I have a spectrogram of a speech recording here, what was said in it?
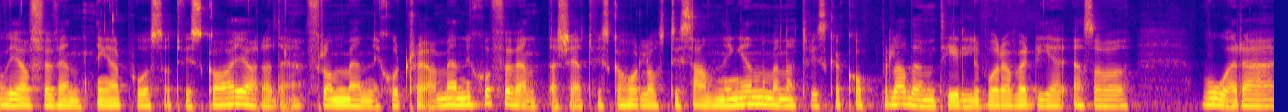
Och vi har förväntningar på oss att vi ska göra det. Från människor tror jag. Människor förväntar sig att vi ska hålla oss till sanningen men att vi ska koppla den till våra värderingar. Alltså, våra,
